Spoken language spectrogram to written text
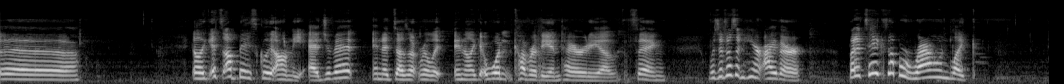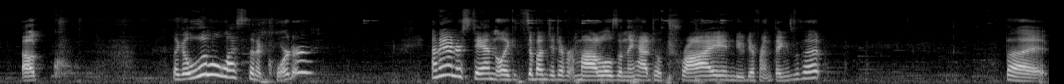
uh like it's up basically on the edge of it and it doesn't really and like it wouldn't cover the entirety of the thing, which it doesn't here either. But it takes up around like a like a little less than a quarter. And I understand that like it's a bunch of different models and they had to try and do different things with it. But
